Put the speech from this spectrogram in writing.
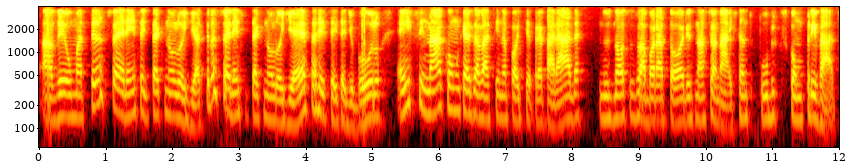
haver uma transferência de tecnologia. A transferência de tecnologia é essa receita de bolo, é ensinar como que essa vacina pode ser preparada nos nossos laboratórios nacionais, tanto públicos como privados.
